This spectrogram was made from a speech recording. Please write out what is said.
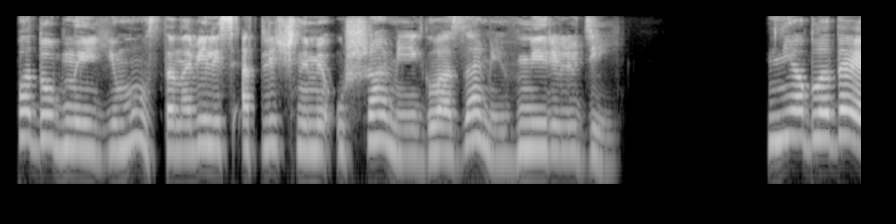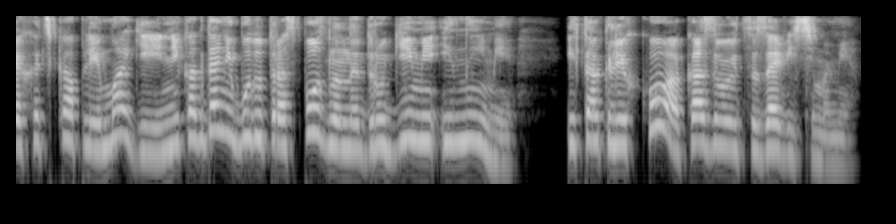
Подобные ему становились отличными ушами и глазами в мире людей. Не обладая хоть каплей магии, никогда не будут распознаны другими иными и так легко оказываются зависимыми.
